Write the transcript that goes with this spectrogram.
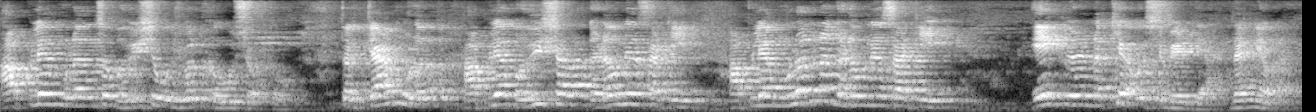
आपल्या मुलांचं भविष्य उज्ज्वल करू शकतो. तर त्यामुळं आपल्या भविष्याला घडवण्यासाठी आपल्या मुलांना घडवण्यासाठी एक वेळ नक्की अवश्य भेट द्या. धन्यवाद.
